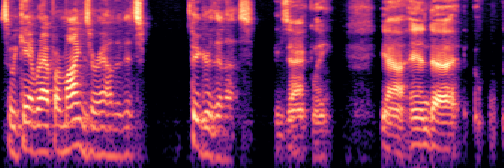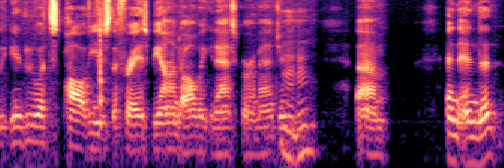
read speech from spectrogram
so we can't wrap our minds around it. It's bigger than us. Exactly. Yeah, and uh, what's Paul used the phrase "beyond all we can ask or imagine," um, and and the,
